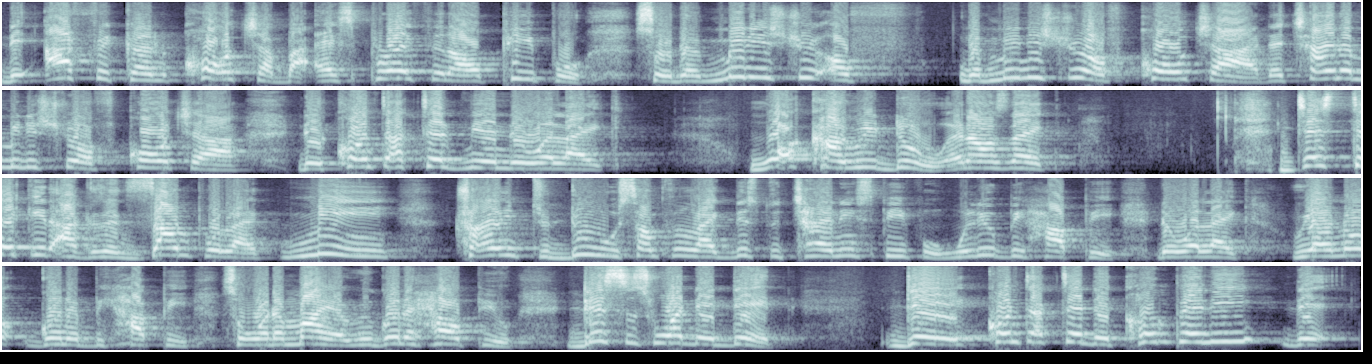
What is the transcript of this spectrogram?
The African culture by exploiting our people. So the Ministry of the Ministry of Culture, the China Ministry of Culture, they contacted me and they were like, what can we do? And I was like, just take it as an example like me trying to do something like this to chinese people will you be happy they were like we are not going to be happy so what am i we're going to help you this is what they did they contacted the company the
